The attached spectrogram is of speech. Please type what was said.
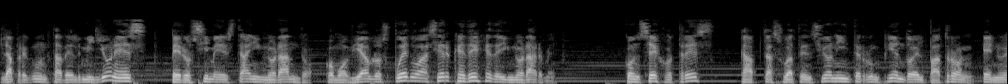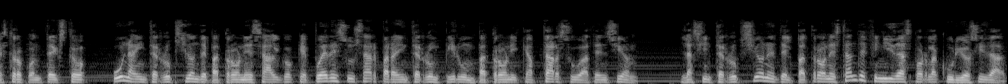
la pregunta del millón es, pero si me está ignorando, ¿cómo diablos puedo hacer que deje de ignorarme? Consejo 3. Capta su atención interrumpiendo el patrón. En nuestro contexto, una interrupción de patrón es algo que puedes usar para interrumpir un patrón y captar su atención. Las interrupciones del patrón están definidas por la curiosidad.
